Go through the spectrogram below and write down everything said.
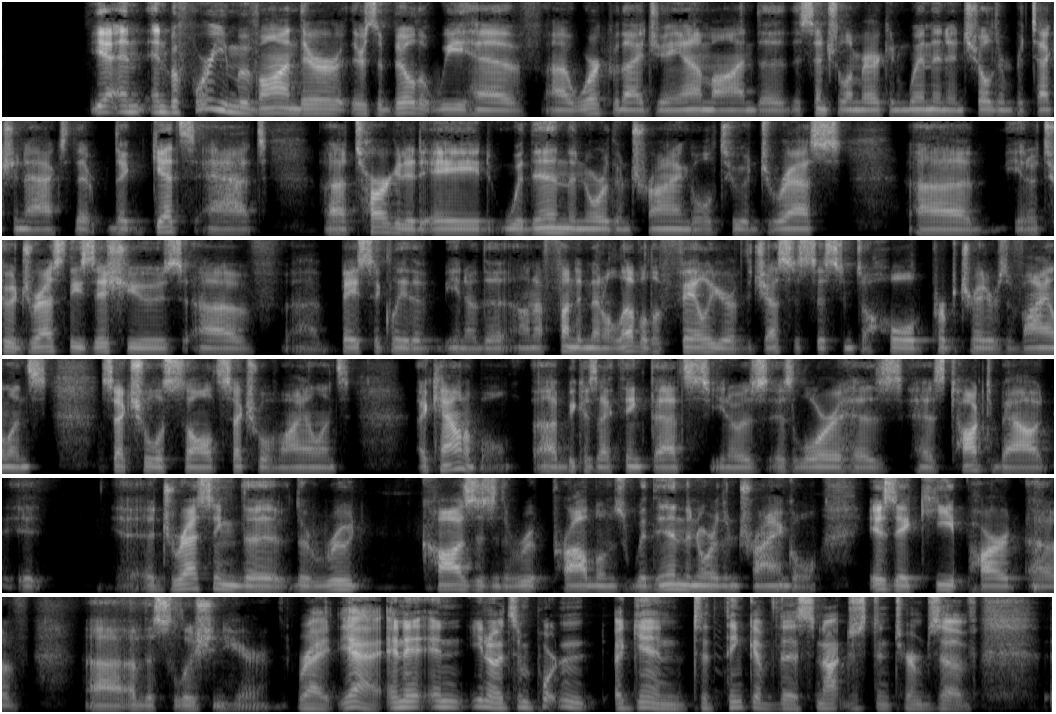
Yeah, and, and before you move on, there there's a bill that we have uh, worked with IJM on the the Central American Women and Children Protection Act that that gets at uh, targeted aid within the Northern Triangle to address uh, you know, to address these issues of uh, basically the, you know, the on a fundamental level, the failure of the justice system to hold perpetrators of violence, sexual assault, sexual violence accountable. Uh, because I think that's, you know, as, as Laura has has talked about, it, addressing the the root causes, the root problems within the Northern Triangle is a key part of uh, of the solution here. Right. Yeah. And it, and you know it's important again to think of this not just in terms of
